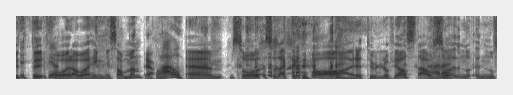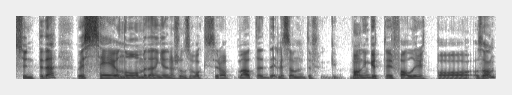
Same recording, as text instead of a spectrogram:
gutter Ja. får av å henge sammen. Ja. Wow. Um, så, så det er ikke bare tull og fjas. Det er også no, noe sunt i det. Og vi ser jo nå med den generasjonen som vokser opp, med at det, det, liksom, det, mange gutter faller utpå og sånn.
